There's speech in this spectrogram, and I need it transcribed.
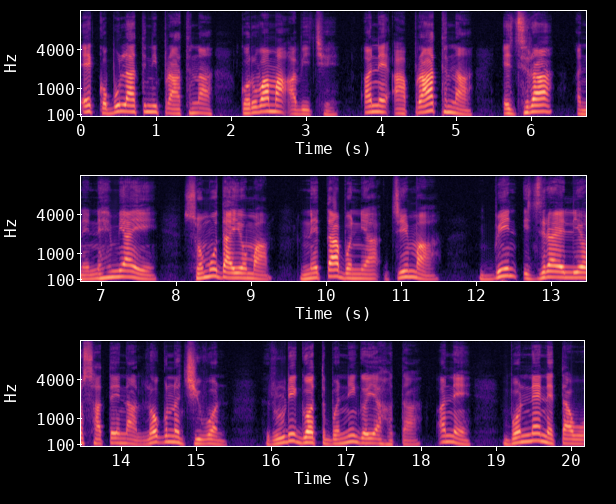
એક કબૂલાતની પ્રાર્થના કરવામાં આવી છે અને આ પ્રાર્થના એઝરા અને નેહમ્યાએ સમુદાયોમાં નેતા બન્યા, જેમાં બિન ઇઝરાયેલીઓ સાથેના લગ્ન જીવન રૂઢિગત બની ગયા હતા અને બંને નેતાઓ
